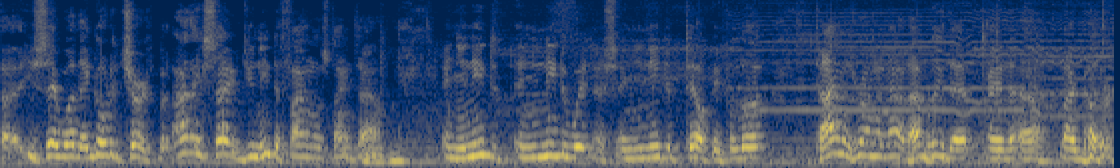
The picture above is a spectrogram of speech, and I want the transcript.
Uh, you say, well, they go to church, but are they saved? You need to find those things out, mm-hmm. and you need to and you need to witness, and you need to tell people, look time is running out. I believe that. And uh, like Brother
